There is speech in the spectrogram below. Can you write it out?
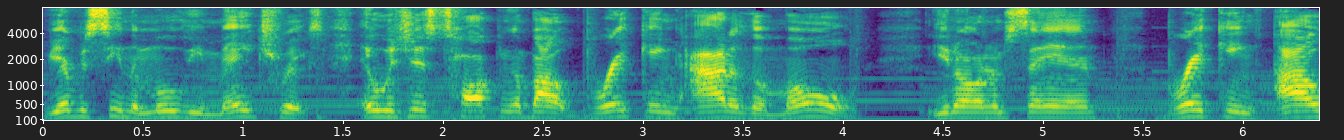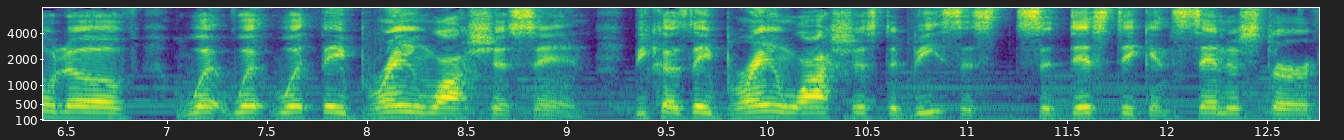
you ever seen the movie Matrix? It was just talking about breaking out of the mold. You know what I'm saying? breaking out of what what what they brainwash us in. Because they brainwash us to be sadistic and sinister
